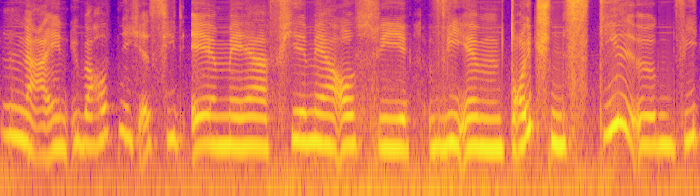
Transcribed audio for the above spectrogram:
Nein, überhaupt nicht. Es sieht eher mehr, viel mehr aus wie, wie im deutschen Stil irgendwie.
